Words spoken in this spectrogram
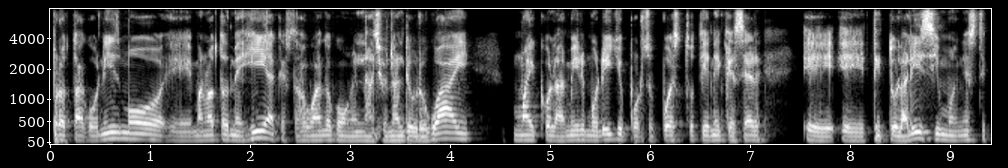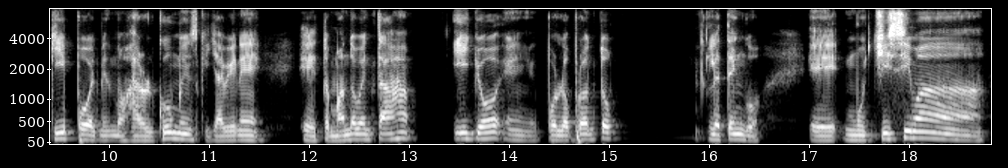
protagonismo eh, Manotas Mejía, que está jugando con el Nacional de Uruguay, Michael Amir Murillo, por supuesto, tiene que ser titularísimo en este equipo, el mismo Harold Cummins, que ya viene tomando ventaja, y yo por lo pronto le tengo eh, muchísima,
